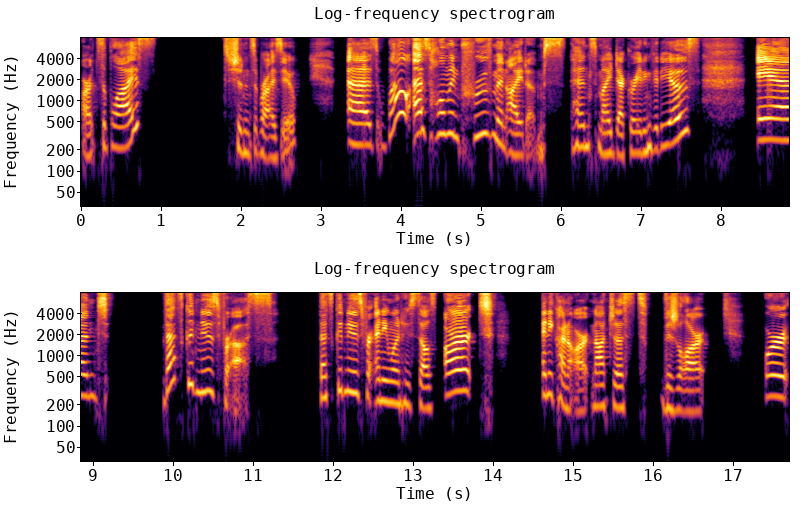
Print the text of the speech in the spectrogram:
art supplies, shouldn't surprise you, as well as home improvement items, hence my decorating videos. And that's good news for us. That's good news for anyone who sells art, any kind of art, not just visual art, or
